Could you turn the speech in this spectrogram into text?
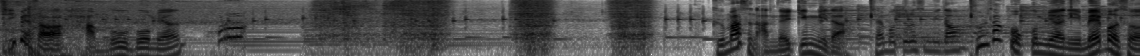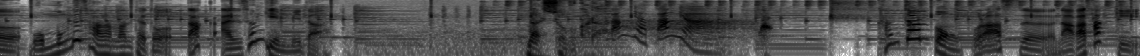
집에서 한무 보면 그 맛은 안 내낍니다. 잘못 들었습니다. 불닭볶음면이 매버서 못 먹는 사람한테도 딱 안성기입니다. 날 쏘고 가라. 빵야 빵야 간짬뽕 플러스 나가사키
